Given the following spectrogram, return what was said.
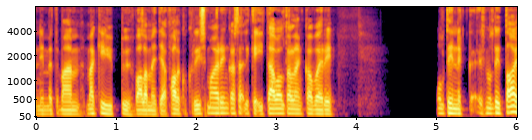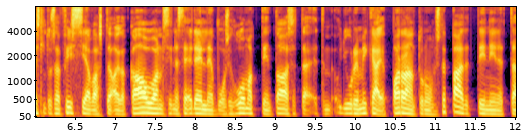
niin me tämän mäkihyppyvalmentaja Falko Krismairin kanssa, eli itävaltalainen kaveri, oltiin, me oltiin taisteltu sitä Fissiä vastaan aika kauan, siinä se edellinen vuosi huomattiin taas, että, että juuri mikä ei ole parantunut. Sitten päätettiin niin, että,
